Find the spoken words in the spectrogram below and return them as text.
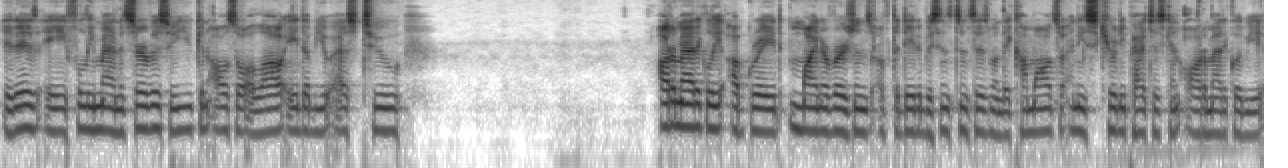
it is a fully managed service, so you can also allow AWS to automatically upgrade minor versions of the database instances when they come out. So any security patches can automatically be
